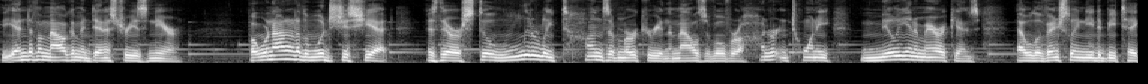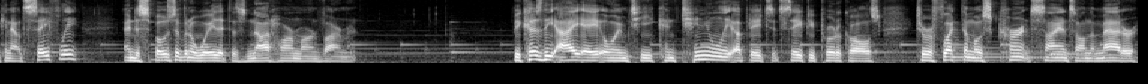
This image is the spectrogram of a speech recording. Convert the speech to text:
the end of amalgam in dentistry is near. But we're not out of the woods just yet, as there are still literally tons of mercury in the mouths of over 120 million Americans that will eventually need to be taken out safely and disposed of in a way that does not harm our environment. Because the IAOMT continually updates its safety protocols to reflect the most current science on the matter,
